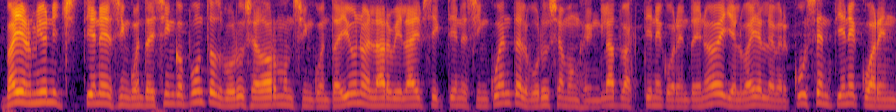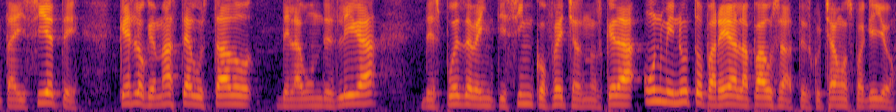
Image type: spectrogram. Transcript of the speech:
Bayern Múnich tiene 55 puntos, Borussia Dortmund 51, el RB Leipzig tiene 50, el Borussia Mönchengladbach tiene 49 y el Bayern Leverkusen tiene 47. ¿Qué es lo que más te ha gustado de la Bundesliga después de 25 fechas? Nos queda un minuto para ir a la pausa. Te escuchamos, Paquillo.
